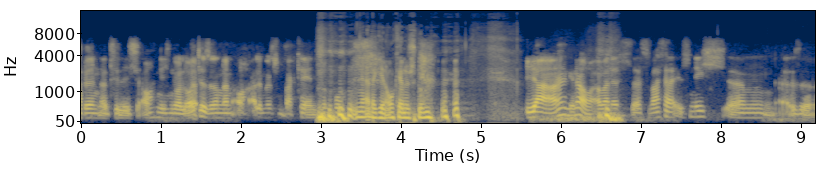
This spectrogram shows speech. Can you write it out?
paddeln natürlich auch nicht nur Leute, sondern auch alle möglichen Bakterien. Ja, da gehen auch gerne schwimmen. Ja, genau, aber das, das Wasser ist nicht, ähm, also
